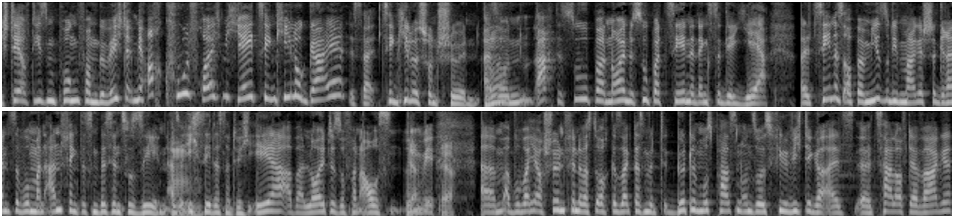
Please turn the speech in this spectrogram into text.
ich stehe auf diesem Punkt vom Gewicht und mir, ach cool, freue ich mich, yay, 10 Kilo, geil. Ist, halt- 10 Kilo ist schon schön. Also 8 ist super, 9 ist super, 10, dann denkst du dir, yeah. Weil 10 ist auch bei mir so die magische Grenze, wo man anfängt, das ein bisschen zu sehen. Also ich sehe das natürlich eher, aber Leute so von außen. Ja, Irgendwie. ja. Ähm, aber wobei ich auch schön finde, was du auch gesagt hast, mit Gürtel muss passen und so ist viel wichtiger als äh, Zahl auf der Waage.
